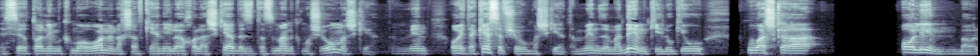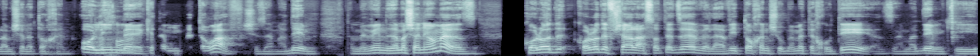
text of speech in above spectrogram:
uh, סרטונים כמו רונן עכשיו, כי אני לא יכול להשקיע בזה את הזמן כמו שהוא משקיע, אתה מבין? או את הכסף שהוא משקיע, אתה מבין? זה מדהים, כאילו, כי הוא, הוא אשכרה all in בעולם של התוכן. all in נכון. בקטע מטורף, שזה מדהים. אתה מבין? זה מה שאני אומר, אז כל עוד, כל עוד אפשר לעשות את זה ולהביא תוכן שהוא באמת איכותי, אז זה מדהים, כי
